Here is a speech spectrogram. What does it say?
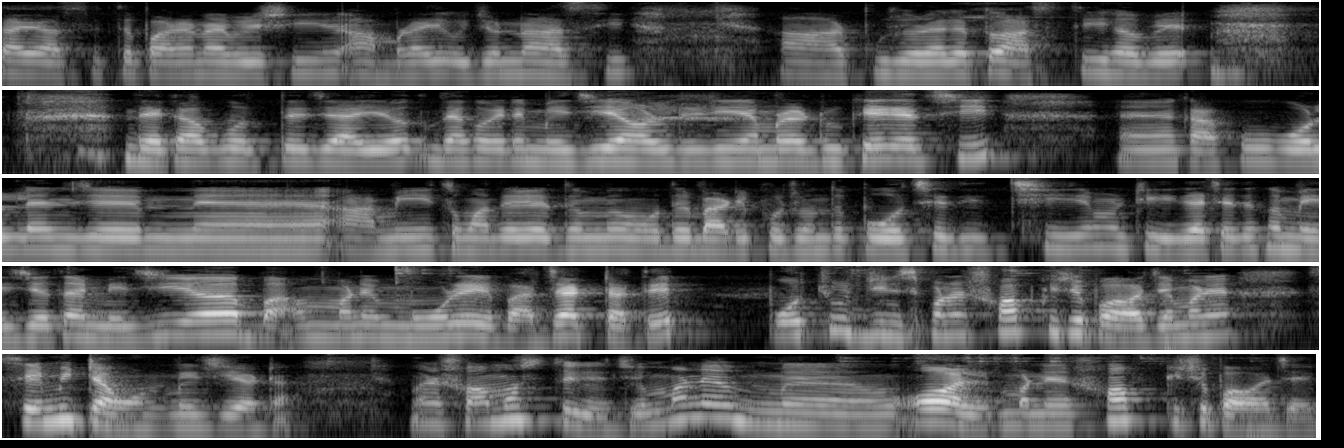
তাই আসতে পারে না বেশি। আমরাই ওই জন্য আসি। আর পুজোর আগে তো আসতেই হবে। দেখা করতে যাই হোক। দেখো, এটা মেজিয়া অলরেডি আমরা ঢুকে গেছি। কাকু বললেন যে আমি তোমাদের একদম ওদের বাড়ি পর্যন্ত পৌঁছে দিচ্ছি। ঠিক আছে, দেখো মেজিয়া তার মেজিয়া মানে মোড়ে, বাজারটাতে। প্রচুর জিনিস মানে সব কিছু পাওয়া যায় মানে সেমি টাউন মেজিয়াটা মানে সমস্ত কিছু মানে অল মানে সব কিছু পাওয়া যায়।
